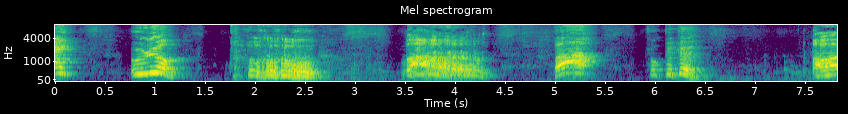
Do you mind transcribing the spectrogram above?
Ay! Ölüyorum. ah! Çok kötü. Aa!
